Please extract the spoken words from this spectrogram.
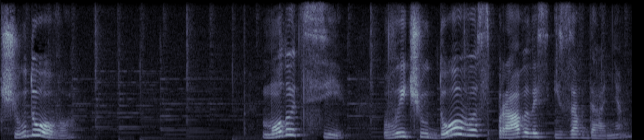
Чудово. Молодці. Ви чудово справились із завданням.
